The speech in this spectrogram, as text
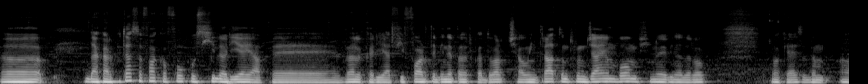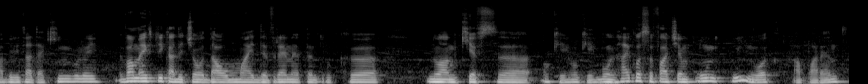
Uh, dacă ar putea să facă focus healer ăia pe Valkyrie ar fi foarte bine pentru că doar ce au intrat într-un Giant Bomb și nu e bine deloc. Ok, hai să dăm abilitatea Kingului. V-am mai explicat de ce o dau mai devreme pentru că nu am chef să... Ok, ok, bun. Hai că o să facem un Queen Walk, aparent.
